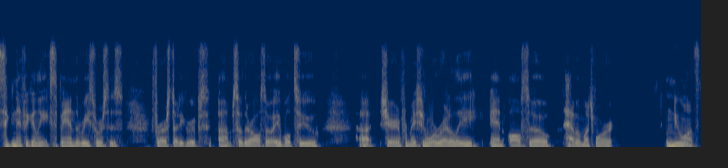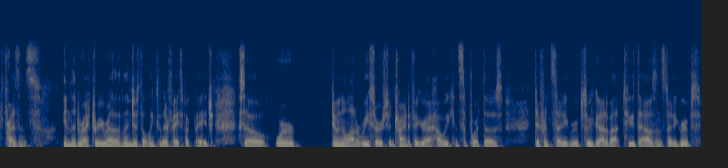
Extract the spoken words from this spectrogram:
significantly expand the resources for our study groups, um, so they're also able to uh, share information more readily and also have a much more nuanced presence in the directory rather than just a link to their Facebook page. So we're doing a lot of research and trying to figure out how we can support those different study groups. We've got about 2,000 study groups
